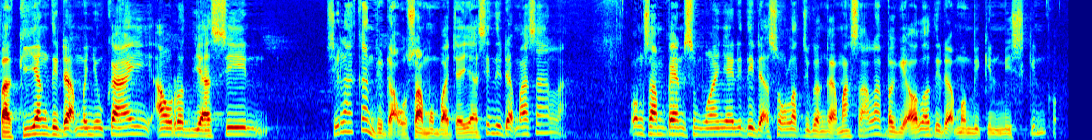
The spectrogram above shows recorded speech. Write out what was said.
Bagi yang tidak menyukai aurat yasin, silahkan tidak usah membaca yasin, tidak masalah. Wong sampean semuanya ini tidak sholat juga nggak masalah bagi Allah tidak membuat miskin kok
